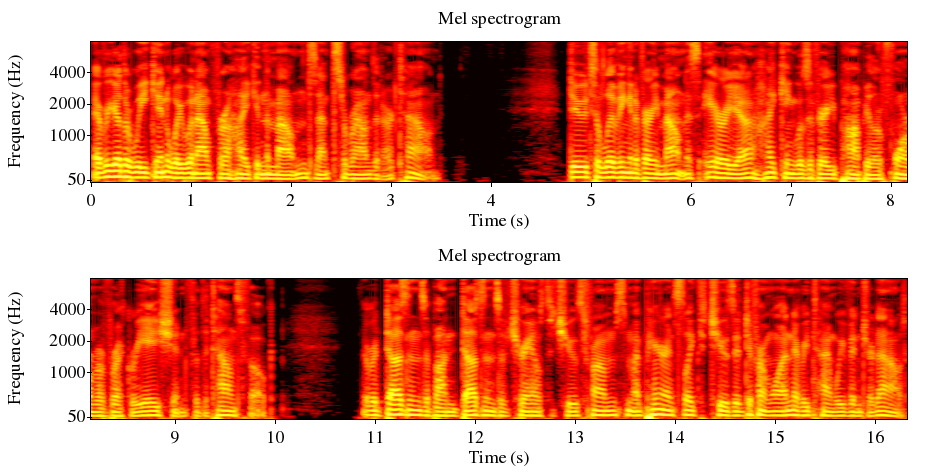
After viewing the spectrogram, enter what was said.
Every other weekend, we went out for a hike in the mountains that surrounded our town. Due to living in a very mountainous area, hiking was a very popular form of recreation for the townsfolk. There were dozens upon dozens of trails to choose from, so my parents liked to choose a different one every time we ventured out.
